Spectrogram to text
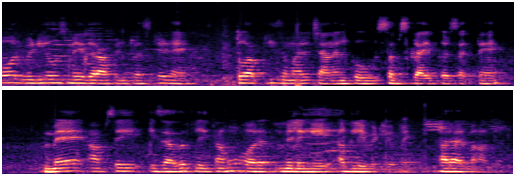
और वीडियोस में अगर आप इंटरेस्टेड हैं तो आप प्लीज़ हमारे चैनल को सब्सक्राइब कर सकते हैं। मैं आपसे इजाज़त लेता हूँ और मिलेंगे अगले वीडियो में। हर हर महादेव।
